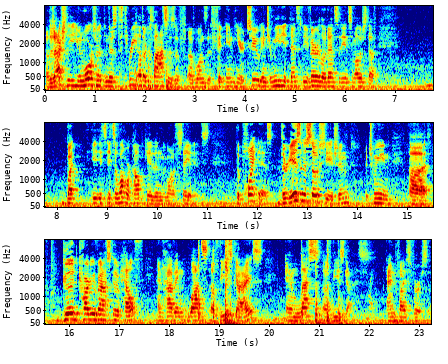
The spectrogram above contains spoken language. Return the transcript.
Now, there's actually even more to it than there's three other classes of, of ones that fit in here too intermediate density, very low density, and some other stuff. But it's, it's a lot more complicated than we want to say it is. The point is, there is an association between uh, good cardiovascular health and having lots of these guys and less of these guys, Right. and vice versa.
